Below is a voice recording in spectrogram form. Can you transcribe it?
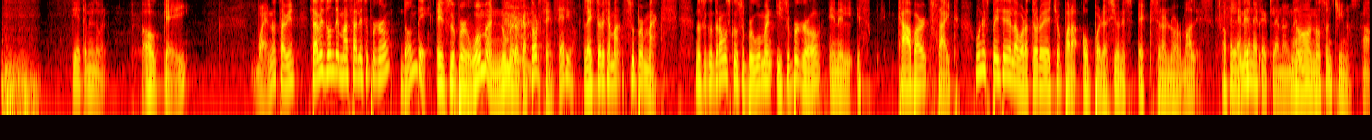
Pide también el número. Ok. Bueno, está bien. ¿Sabes dónde más sale Supergirl? ¿Dónde? En Superwoman, número 14. ¿En serio? La historia se llama Supermax. Nos encontramos con Superwoman y Supergirl en el Scabbard Site, una especie de laboratorio hecho para operaciones extranormales. Operaciones este- extranormales. No, no son chinos. Oh.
